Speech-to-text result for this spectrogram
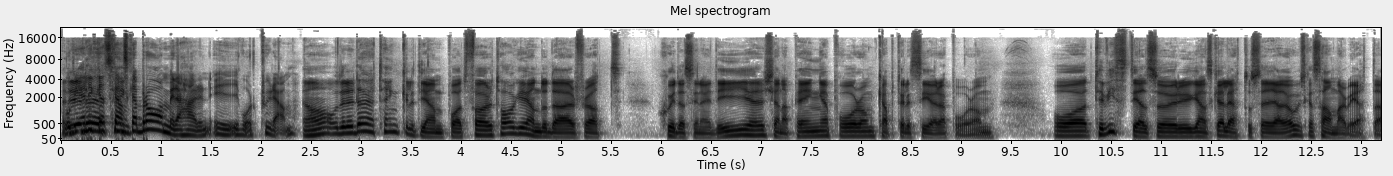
Och vi har lyckats ganska bra med det här i, i vårt program. Ja, och det är det där jag tänker lite grann på att företag är ändå där för att skydda sina idéer, tjäna pengar på dem, kapitalisera på dem. Och till viss del så är det ju ganska lätt att säga att ja, vi ska samarbeta.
